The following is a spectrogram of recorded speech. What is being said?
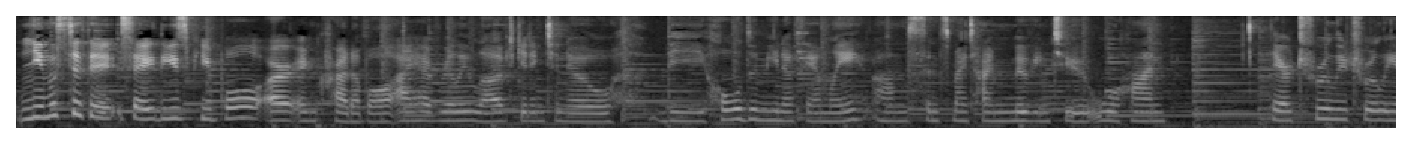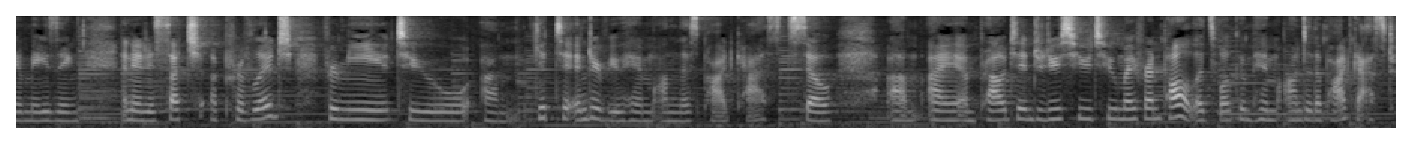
Needless to th- say, these people are incredible. I have really loved getting to know the whole Demina family um, since my time moving to Wuhan. They are truly, truly amazing, and it is such a privilege for me to um, get to interview him on this podcast. So um, I am proud to introduce you to my friend Paul. Let's welcome him onto the podcast.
